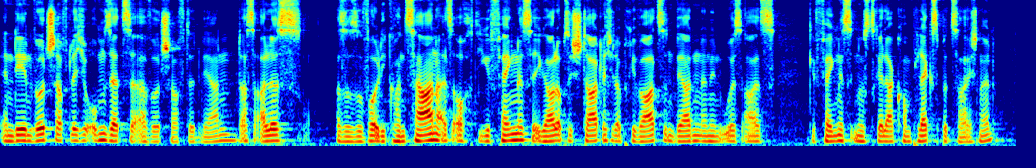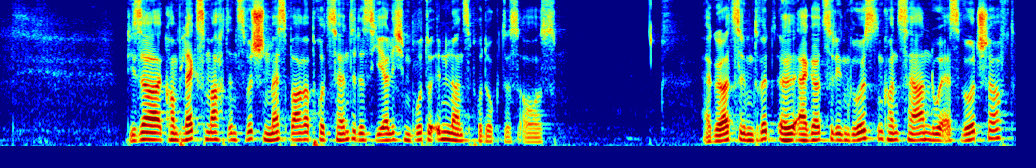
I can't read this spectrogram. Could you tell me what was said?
in denen wirtschaftliche Umsätze erwirtschaftet werden. Das alles, also sowohl die Konzerne als auch die Gefängnisse, egal ob sie staatlich oder privat sind, werden in den USA als gefängnisindustrieller Komplex bezeichnet. Dieser Komplex macht inzwischen messbare Prozente des jährlichen Bruttoinlandsproduktes aus. Er gehört zu, Dritt, äh, er gehört zu den größten Konzernen der US-Wirtschaft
